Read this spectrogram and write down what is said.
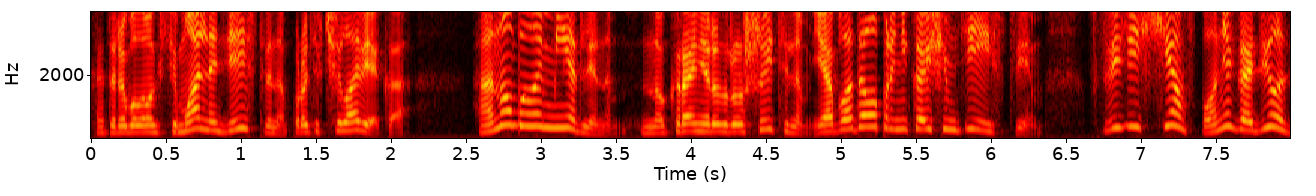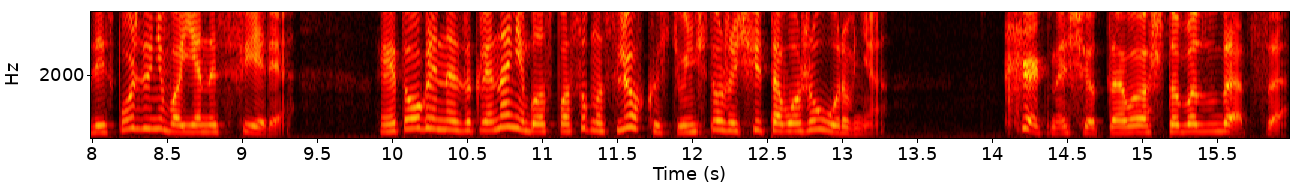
которое было максимально действенно против человека. Оно было медленным, но крайне разрушительным и обладало проникающим действием, в связи с чем вполне годилось для использования в военной сфере. Это огненное заклинание было способно с легкостью уничтожить щит того же уровня. Как насчет того, чтобы сдаться?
